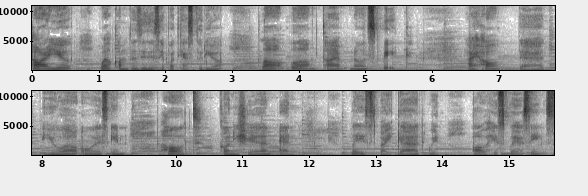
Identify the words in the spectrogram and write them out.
How are you? Welcome to ZZC Podcast Studio. Long, long time no speak. I hope that you are always in health condition and blessed by God with all His blessings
